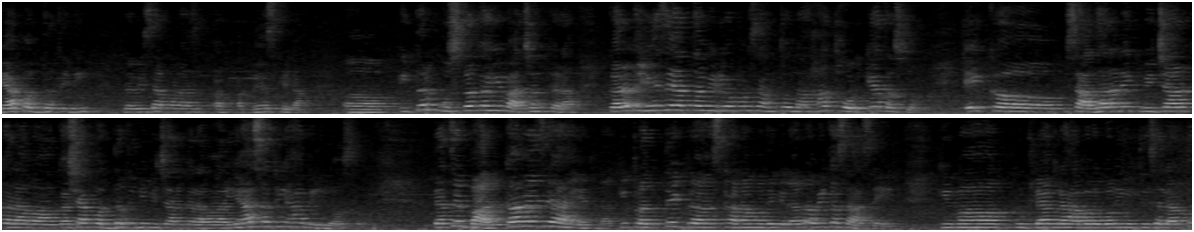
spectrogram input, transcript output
या पद्धतीने रवीचा आपण आज अभ्यास केला. इतर पुस्तकंही वाचन करा. कारण हे जे आता व्हिडिओ आपण सांगतो ना हा थोडक्यात असतो. एक साधारण एक विचार करावा कशा पद्धतीने विचार करावा ह्यासाठी हा व्हिडिओ असतो. त्याचे बारकावे जे आहेत ना की प्रत्येक ग्रहस्थानामध्ये गेल्यावर रवी कसा असेल? किंवा कुठल्या ग्रहाबरोबर युती झाल्यावर तो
